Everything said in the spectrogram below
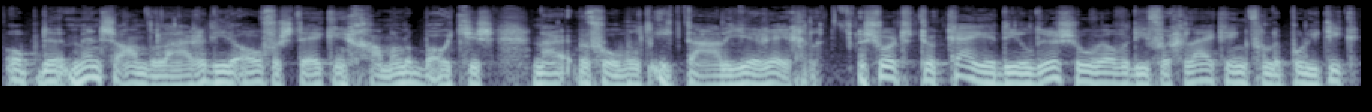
op de mensenhandelaren die de oversteek in gammele bootjes naar bijvoorbeeld Italië regelen. Een soort Turkije-deal dus, hoewel we die vergelijking van de politiek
